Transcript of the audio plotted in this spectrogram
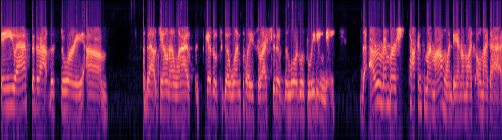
And you asked about the story. Um, about Jonah when I was scheduled to go one place where I should have, the Lord was leading me. I remember talking to my mom one day and I'm like, oh my God,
